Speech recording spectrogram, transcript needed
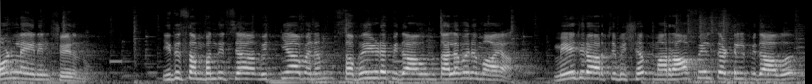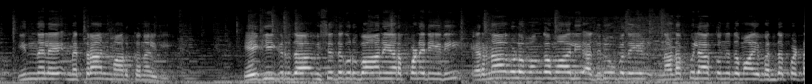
ഓൺലൈനിൽ ചേരുന്നു. ഇത് സംബന്ധിച്ച വിജ്ഞാപനം സഭയുടെ പിതാവും തലവനുമായ major arch bishop Mar Raphael Thattil പിതാവ് ഇന്നലെ മെത്രാൻമാർക്ക് നൽകി. ഏകീകൃത വിശുദ്ധ കുർബാന അർപ്പണ രീതി എറണാകുളം അങ്കമാലി അതിരൂപതയിൽ നടപ്പിലാക്കുന്നതുമായി ബന്ധപ്പെട്ട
